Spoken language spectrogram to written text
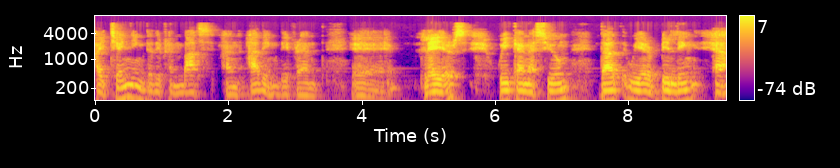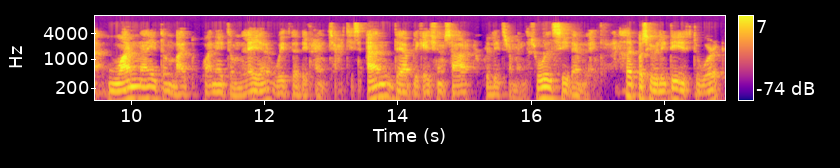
By changing the different baths and adding different uh, layers, we can assume that we are building a one atom by one atom layer with the different charges and the applications are really tremendous. We'll see them later. Another possibility is to work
